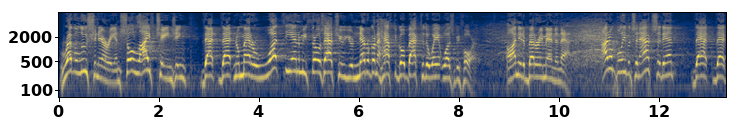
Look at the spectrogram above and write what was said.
revolutionary and so life changing that, that no matter what the enemy throws at you, you're never going to have to go back to the way it was before. Oh, I need a better amen than that. I don't believe it's an accident that, that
